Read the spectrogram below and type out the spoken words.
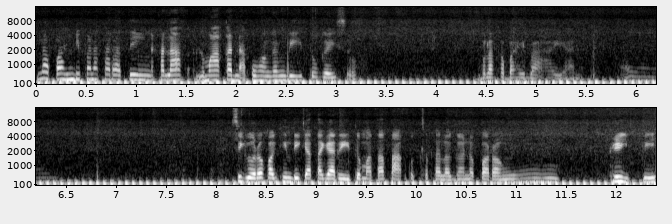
Wala pa, hindi pa nakarating. Nakala, lumakad na ako hanggang dito guys, oh. Wala kabahay-bahay yan. Ayan. Siguro pag hindi ka taga rito, matatakot ka talaga na parang "Ooh, creepy.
